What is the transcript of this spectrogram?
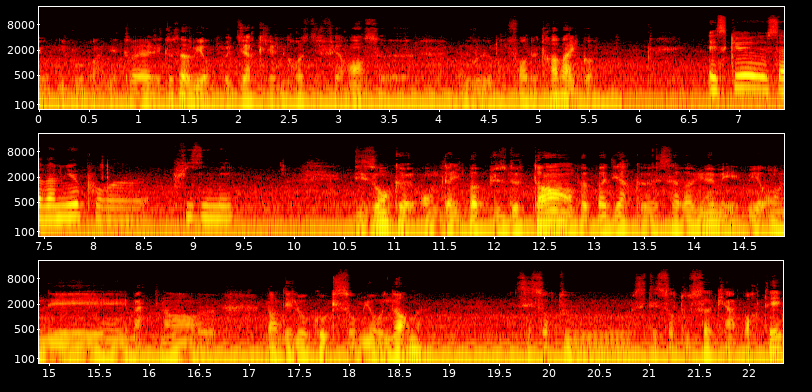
au niveau bon, nettoyage et tout ça, oui, on peut dire qu'il y a une grosse différence euh, au niveau de confort de travail. Quoi. Est-ce que ça va mieux pour euh, cuisiner? Disons qu'on ne gagne pas plus de temps, on ne peut pas dire que ça va mieux, mais, on est maintenant euh, dans des locaux qui sont mis aux normes. C'était surtout ça qui importé.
